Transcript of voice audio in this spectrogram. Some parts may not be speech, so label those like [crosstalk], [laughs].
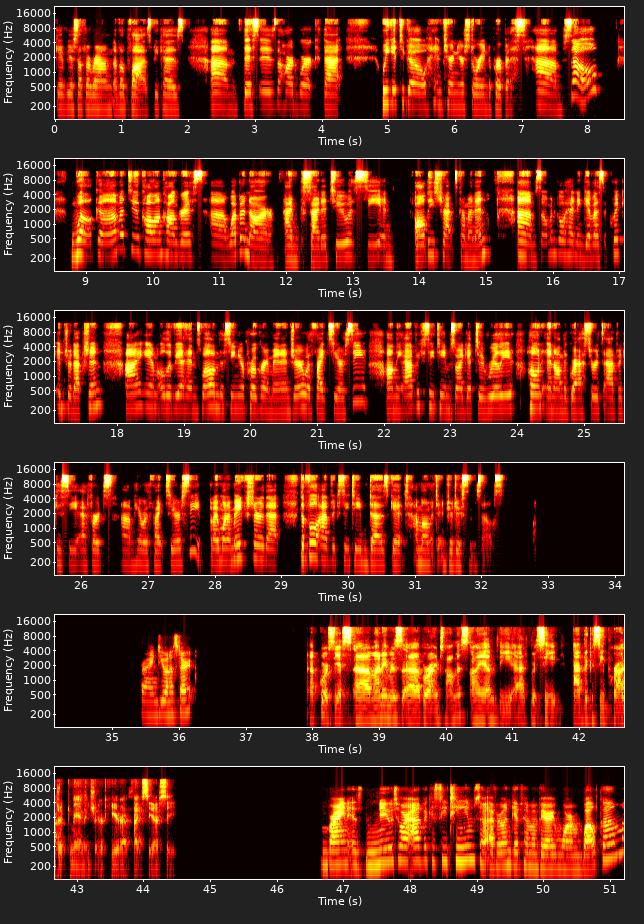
give yourself a round of applause because um, this is the hard work that we get to go and turn your story into purpose. Um, so, welcome to Call on Congress uh, webinar. I'm excited to see and all these chats coming in. Um, so I'm going to go ahead and give us a quick introduction. I am Olivia Henswell. I'm the Senior Program Manager with Fight CRC on the advocacy team. So I get to really hone in on the grassroots advocacy efforts um, here with Fight CRC. But I want to make sure that the full advocacy team does get a moment to introduce themselves. Brian, do you want to start? Of course, yes. Uh, my name is uh, Brian Thomas. I am the advocacy advocacy project manager here at Fight CRC. Brian is new to our advocacy team, so everyone give him a very warm welcome.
